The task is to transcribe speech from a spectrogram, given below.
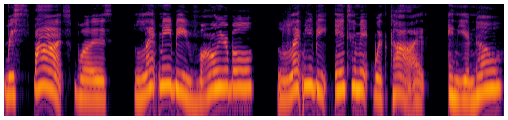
response was, Let me be vulnerable, let me be intimate with God. And you know,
